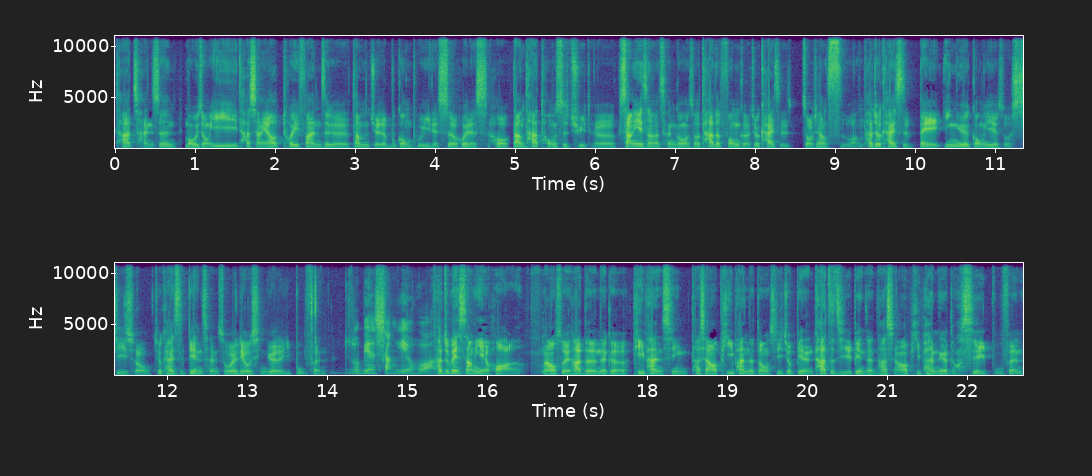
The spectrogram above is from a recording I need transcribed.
它产生某一种意义，它想要推翻这个他们觉得不公不义的社会的时候，当它同时取得商业上的成功的时候，它的风格就开始走向死亡，它就开始被音乐工业所吸收，就开始变成所谓流行乐的一部分，就说变商业化，它就被商业化了。然后，所以他的那个批判性，他想要批判的东西，就变成他自己也变成他想要批判那个东西的一部分。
